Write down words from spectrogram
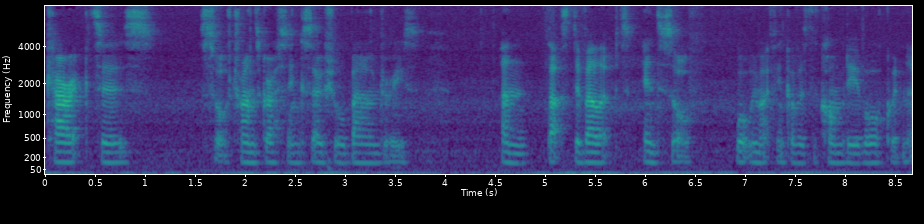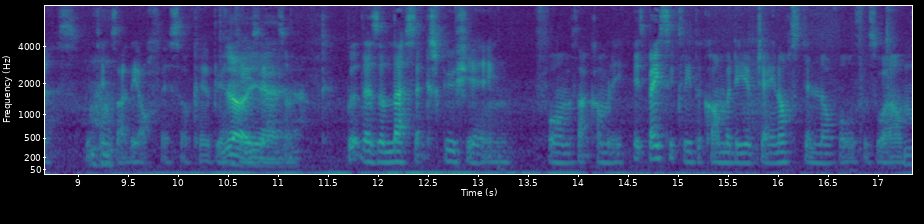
characters sort of transgressing social boundaries and that's developed into sort of what we might think of as the comedy of awkwardness with things like The Office or Curb Your oh yeah, Enthusiasm but there's a less excruciating form of that comedy. It's basically the comedy of Jane Austen novels as well, Mm.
